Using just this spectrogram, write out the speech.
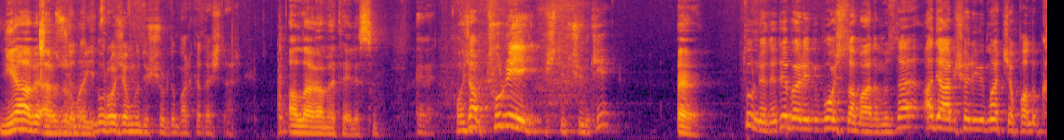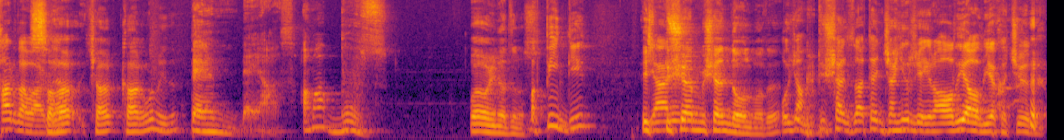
Niye abi Erzurum'a gittin? Nur hocamı düşürdüm arkadaşlar. Allah rahmet eylesin. Evet. Hocam turneye gitmiştik çünkü. Evet. Turnede de böyle bir boş zamanımızda hadi abi şöyle bir maç yapalım. Kar da vardı. Saha kar, karlı mıydı? Bembeyaz ama buz. O oynadınız. Bak bildiğin Hiç yani- düşen müşen de olmadı. hocam düşen zaten cayır cayır ağlıya ağlıya kaçıyordu.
